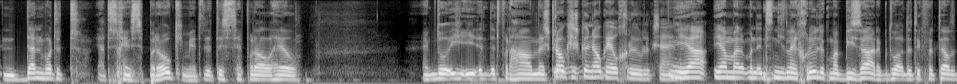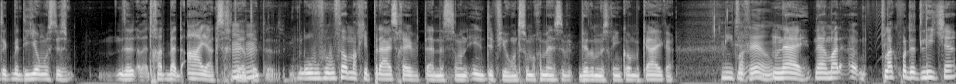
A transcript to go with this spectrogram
En, dan wordt het... Ja, het is geen sprookje meer. Het is vooral heel... Ik bedoel, het verhaal met... Sprookjes kunnen ook heel gruwelijk zijn. Ja, ja maar, maar het is niet alleen gruwelijk, maar bizar. Ik bedoel, dat ik vertel dat ik met die jongens dus... de- het gaat bij het Ajax gedeelte. Mhm. Ik bedoel, hoeveel, hoeveel mag je prijsgeven tijdens zo'n interview? Want sommige mensen willen misschien komen kijken. Niet te veel. Nee, nee maar eh, vlak voor dit liedje...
